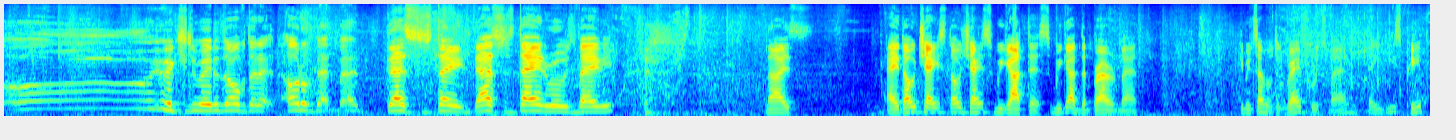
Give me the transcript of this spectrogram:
Oh, you actually made it out of that, out of that man. That's sustain. That's sustain rules, baby. nice. Hey, don't chase, don't chase. We got this. We got the Baron, man. Give me some of the grapefruits, man. They, these people,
